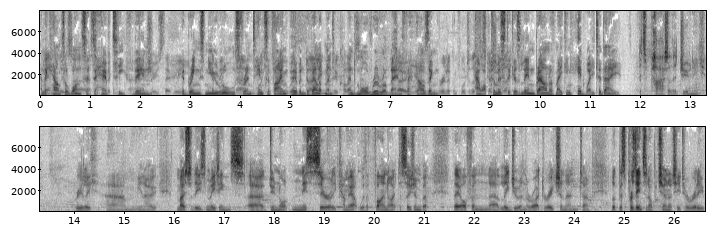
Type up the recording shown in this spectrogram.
and the Council wants it to have teeth then. It brings new rules for intensifying urban development and more rural land for housing. How optimistic is Len Brown of making headway today? It's part of the journey really. Um, you know, most of these meetings uh, do not necessarily come out with a finite decision, but they often uh, lead you in the right direction. And uh, look, this presents an opportunity to really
